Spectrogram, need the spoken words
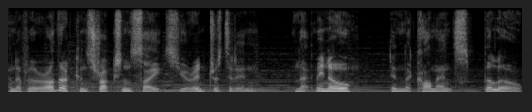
and if there are other construction sites you're interested in, let me know in the comments below.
